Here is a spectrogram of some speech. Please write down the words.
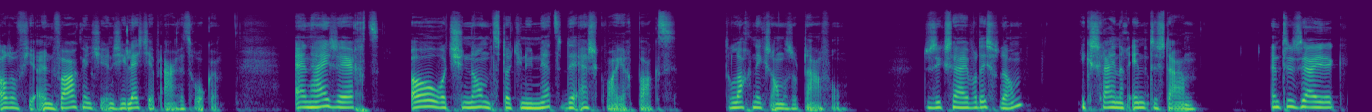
alsof je een varkentje een giletje hebt aangetrokken. En hij zegt, oh wat gênant dat je nu net de Esquire pakt. Er lag niks anders op tafel. Dus ik zei, wat is er dan? Ik schijn erin te staan. En toen zei ik,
